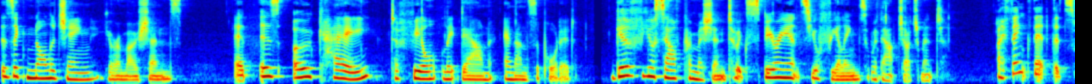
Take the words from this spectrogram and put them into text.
is acknowledging your emotions. It is okay to feel let down and unsupported. Give yourself permission to experience your feelings without judgment. I think that that's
